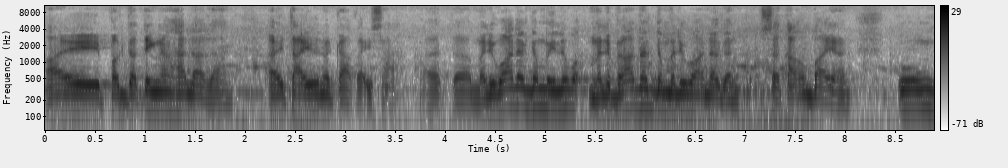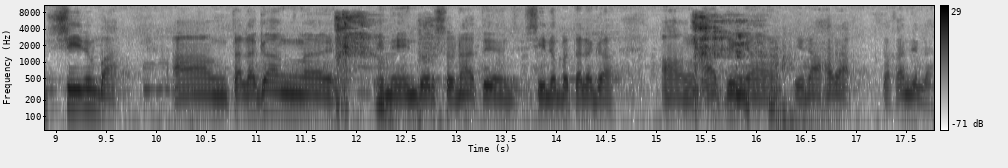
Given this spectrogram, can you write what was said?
ay pagdating ng halalan, ay tayo nagkakaisa. At uh, maliwanag na maliwa- maliwanag na maliwanag ang- sa taong bayan kung sino ba ang talagang uh, ini-endorso natin, sino ba talaga ang ating uh, hinaharap sa kanila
